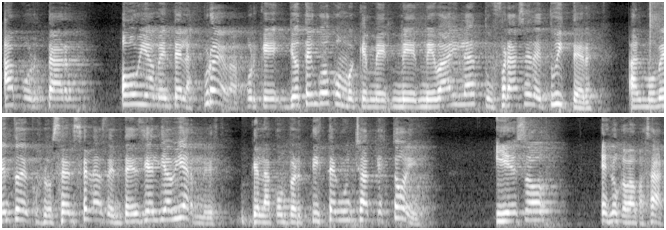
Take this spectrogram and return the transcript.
aportar obviamente las pruebas, porque yo tengo como que me, me baila tu frase de Twitter al momento de conocerse la sentencia el día viernes, que la convertiste en un chat que estoy. Y eso es lo que va a pasar.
